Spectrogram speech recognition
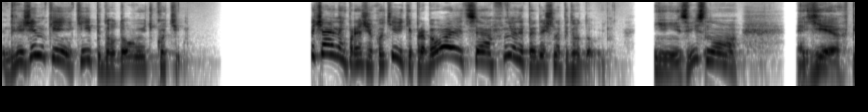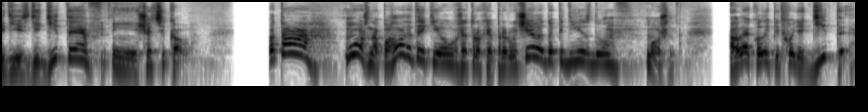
дві жінки, які підгодовують котів. Звичайних брежі котів, які прибиваються, і вони періодично підгодовують. І, звісно, є в під'їзді діти, і що цікаво. Кота можна погладити, які його вже трохи приручили до під'їзду, можна. Але коли підходять діти,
